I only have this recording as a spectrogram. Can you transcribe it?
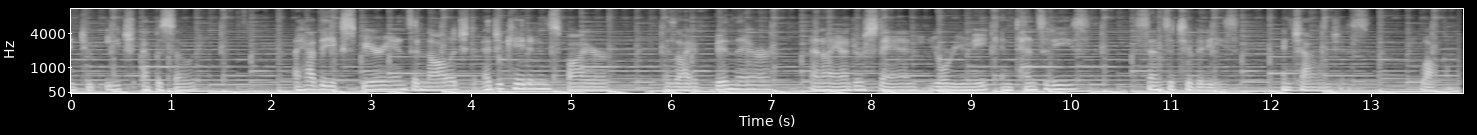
into each episode. I have the experience and knowledge to educate and inspire as I have been there and I understand your unique intensities, sensitivities, and challenges. Welcome.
